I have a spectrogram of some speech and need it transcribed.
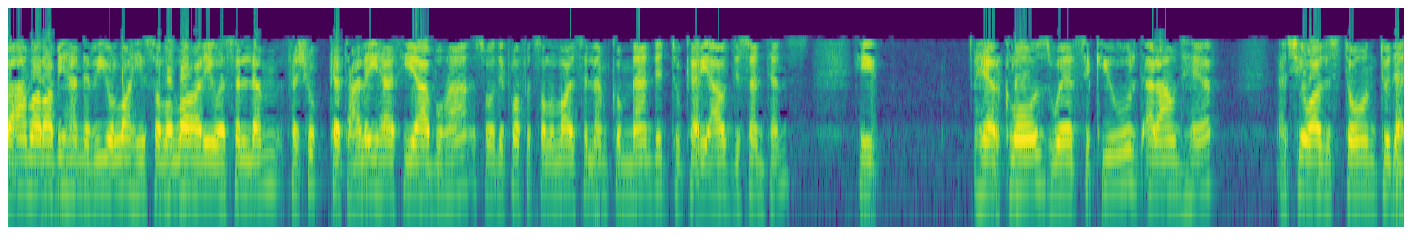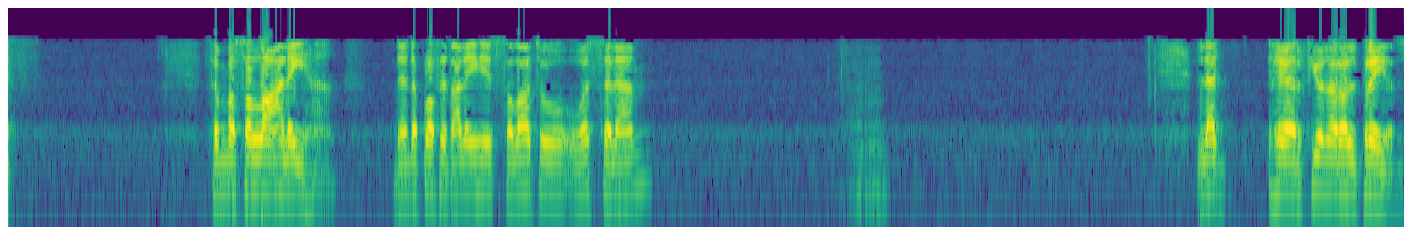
فأمر بها النبي الله صلى الله عليه وسلم فشكت عليها ثيابها so the Prophet صلى الله عليه وسلم commanded to carry out the sentence he, her clothes were secured around her and she was stoned to death ثم صلى عليها then the Prophet عليه الصلاة والسلام led her funeral prayers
